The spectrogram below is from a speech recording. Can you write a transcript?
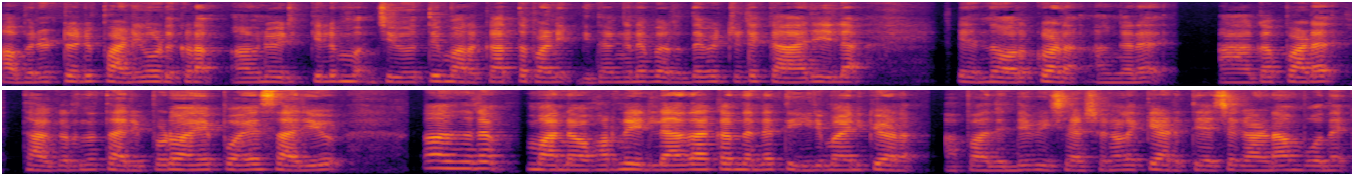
അവനിട്ടൊരു പണി കൊടുക്കണം. അവനൊരിക്കലും ജീവിതത്തിൽ മറക്കാത്ത പണി. ഇതങ്ങനെ വെറുതെ വിട്ടിട്ട് കാര്യമില്ല എന്ന് ഓർക്കുകയാണ് അങ്ങനെ ആകപ്പാടെ തകർന്ന് തരിപ്പണമായി പോയ സരിയു അന്നേരം മനോഹറിനെ ഇല്ലാതാക്കാൻ തന്നെ തീരുമാനിക്കുകയാണ്. അപ്പൊ അതിന്റെ വിശേഷങ്ങളൊക്കെ അടുത്തയാഴ്ച കാണാൻ പോകുന്നത്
